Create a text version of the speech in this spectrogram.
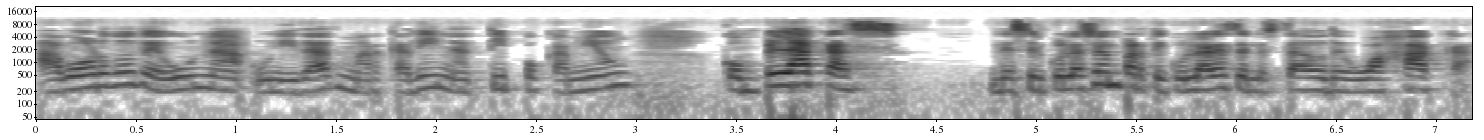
a bordo de una unidad marcadina tipo camión con placas de circulación particulares del estado de Oaxaca,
